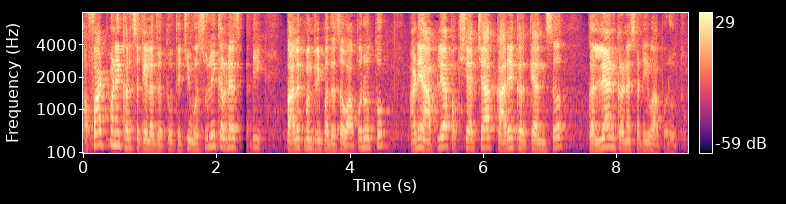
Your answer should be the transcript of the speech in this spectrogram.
अफाटपणे खर्च केला जातो त्याची वसुली करण्यासाठी पालकमंत्रीपदाचा वापर होतो. आणि आपल्या पक्षाच्या कार्यकर्त्यांचं कल्याण करण्यासाठी वापर होतो.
